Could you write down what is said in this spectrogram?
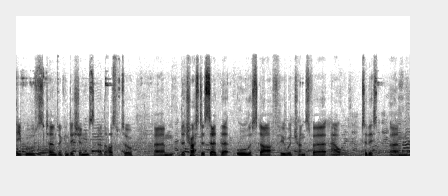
people's terms and conditions at the hospital. Um, the trust has said that all the staff who would transfer out to this um,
